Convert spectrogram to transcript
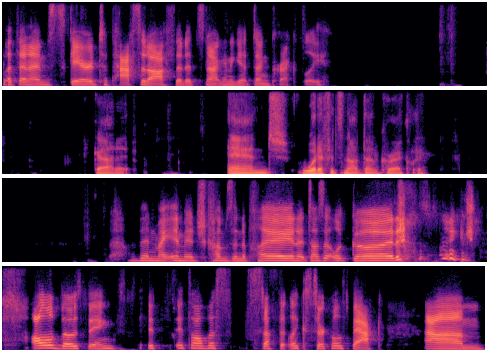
But then I'm scared to pass it off that it's not going to get done correctly. Got it. And what if it's not done correctly? Then my image comes into play and it doesn't look good. like all of those things. It's it's all this stuff that like circles back. Um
